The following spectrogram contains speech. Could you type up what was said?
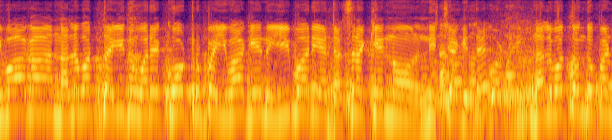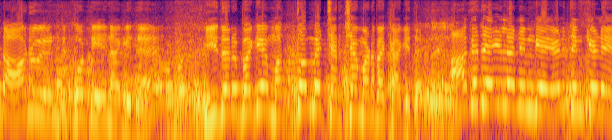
ಇವಾಗ ನಲವತ್ತೈದೂವರೆ ಕೋಟಿ ರೂಪಾಯಿ ಇವಾಗೇನು ಈ ಬಾರಿಯ ದಸರಾಕ್ಕೇನು ನಿಶ್ಚಯ ಆಗಿದೆ? ನಲವತ್ತೊಂದು ಪಾಯಿಂಟ್ ಆರು ಎಂಟು ಕೋಟಿ ಏನಾಗಿದೆ? ಇದರ ಬಗ್ಗೆ ಮತ್ತೊಮ್ಮೆ ಚರ್ಚೆ ಮಾಡಬೇಕಾಗಿದೆ. ಆಗದೇ ಇಲ್ಲ ನಿಮಗೆ ಹೇಳ್ತೀನಿ ಕೇಳಿ.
